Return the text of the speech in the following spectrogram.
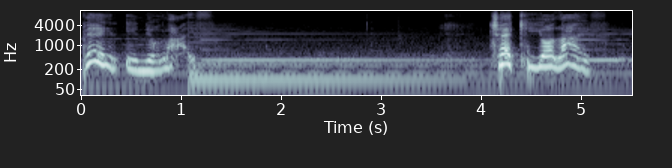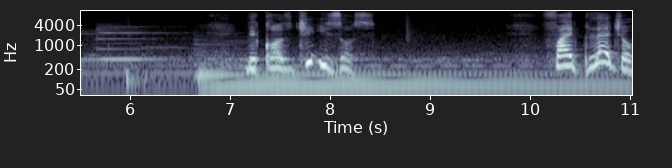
pain in your life. Check your life. Because Jesus find pleasure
